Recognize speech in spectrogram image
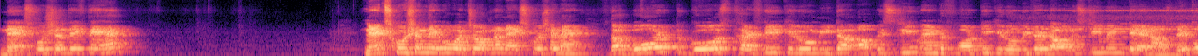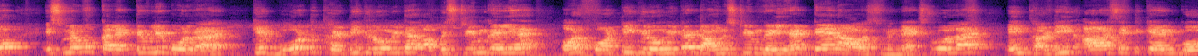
next question देखते हैं. नेक्स्ट क्वेश्चन देखो बच्चों, अपना नेक्स्ट क्वेश्चन है। The boat goes 30 kilometre upstream and 40 kilometre downstream in 10 hours देखो, इसमें वो कलेक्टिवली बोल रहा है कि बोट 30 किलोमीटर अप स्ट्रीम गई है और 40 किलोमीटर डाउन स्ट्रीम गई है 10 आवर्स में। नेक्स्ट बोल रहा है in 13 hours it can go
